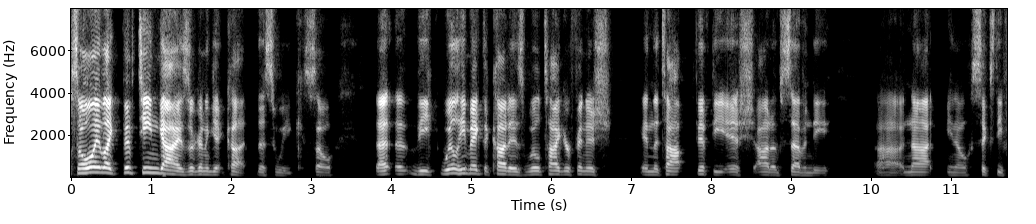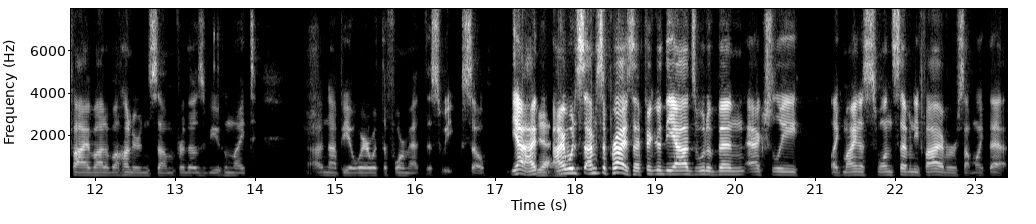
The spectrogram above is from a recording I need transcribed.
so only like 15 guys are going to get cut this week. So that uh, the will he make the cut is will Tiger finish in the top 50-ish out of 70 uh, not you know 65 out of 100 and some for those of you who might uh, not be aware with the format this week so yeah I, yeah I would i'm surprised i figured the odds would have been actually like minus 175 or something like that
